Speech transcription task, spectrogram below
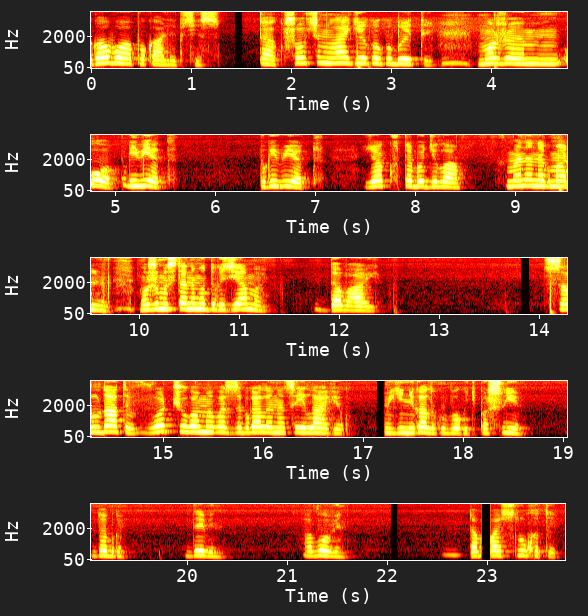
робоапокаліпсис. Так, що в цьому лагері робити? Може. О, привіт! Привіт! Як в тебе діла? В мене нормально. Може, ми станемо друзями? Давай. Солдати, от чого ми вас забрали на цей лагер. Генерал говорить, пошлі. Добре. Де він? А во він. Давай слухати.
